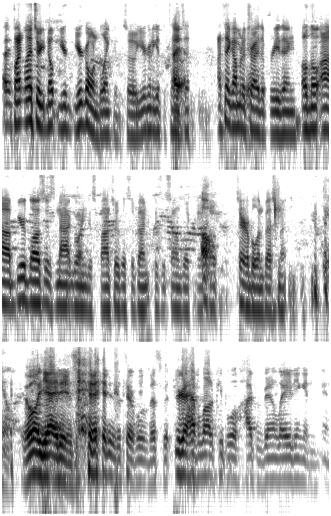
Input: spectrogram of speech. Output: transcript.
I- final answer, nope. You're you're going blinking, so you're going to get the ten I- cents. I think I'm going to try the breathing. Although uh, Beard Laws is not going to sponsor this event because it sounds like a, Oh. a terrible investment. damn. Well, yeah, it is. it is a terrible investment. You're gonna have a lot of people hyperventilating and, and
